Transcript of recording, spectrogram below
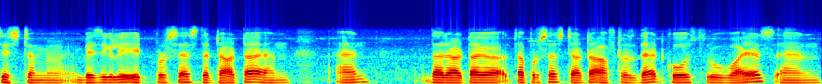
system basically it process the data and and the data the processed data after that goes through wires and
